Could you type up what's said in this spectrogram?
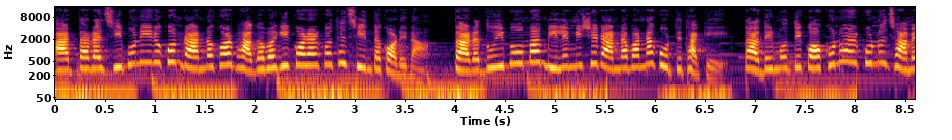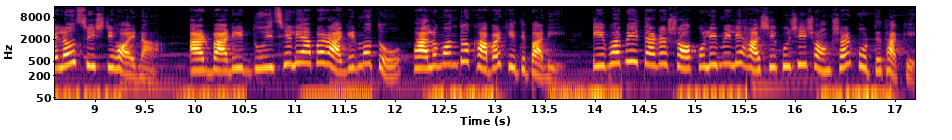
আর তারা জীবনে এরকম রান্নাঘর ভাগাভাগি করার কথা চিন্তা করে না। তারা দুই বৌমা মিলেমিশে রান্নাবান্না করতে থাকে। তাদের মধ্যে কখনো আর কোনো ঝামেলাও সৃষ্টি হয় না। আর বাড়ির দুই ছেলে আবার আগের মতো ভালো মন্দ খাবার খেতে পারে। এভাবেই তারা সকলে মিলে হাসি খুশি সংসার করতে থাকে।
